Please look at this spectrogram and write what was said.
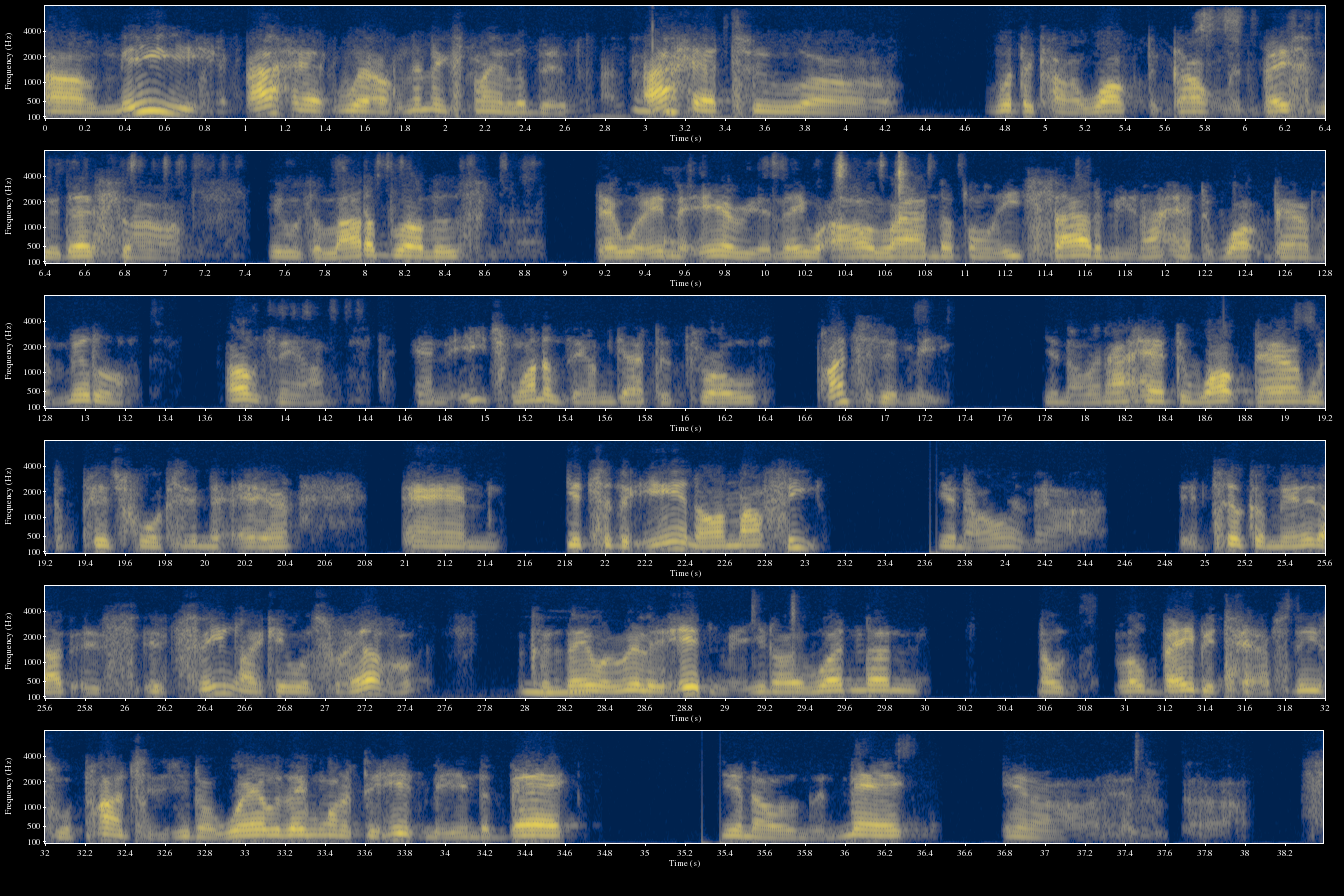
Uh, me, I had well. Let me explain a little bit. I had to uh, what they call walk the gauntlet. Basically, that's uh, it was a lot of brothers that were in the area. They were all lined up on each side of me, and I had to walk down the middle of them, and each one of them got to throw punches at me. You know, and I had to walk down with the pitchforks in the air and get to the end on my feet. You know, and uh, it took a minute. I, it, it seemed like it was forever because they were really hitting me. You know, it wasn't nothing, no low baby taps. These were punches. You know, wherever they wanted to hit me in the back, you know, the neck. You know, uh,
